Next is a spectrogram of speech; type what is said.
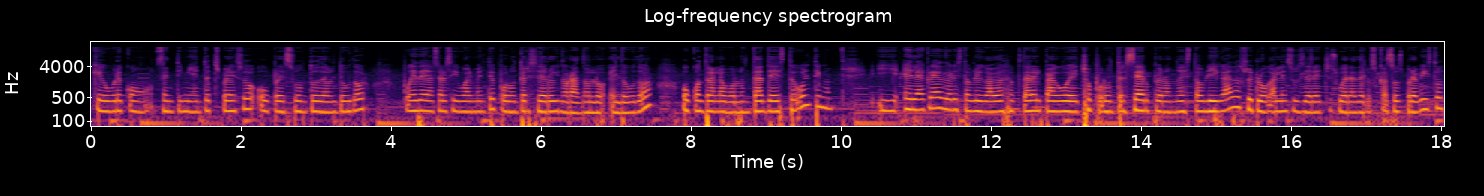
que obre con sentimiento expreso o presunto del deudor. Puede hacerse igualmente por un tercero ignorándolo el deudor o contra la voluntad de este último y el acreedor está obligado a aceptar el pago hecho por un tercero, pero no está obligado a subrogarle sus derechos fuera de los casos previstos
